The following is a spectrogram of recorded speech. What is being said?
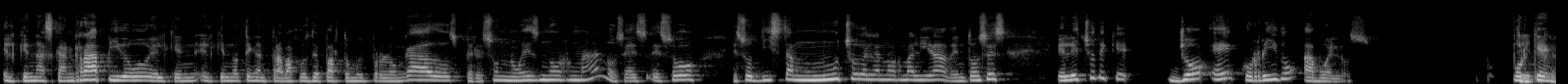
el que nazcan rápido, el que, el que no tengan trabajos de parto muy prolongados, pero eso no es normal, o sea, eso, eso dista mucho de la normalidad. Entonces, el hecho de que yo he corrido abuelos, ¿por qué?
